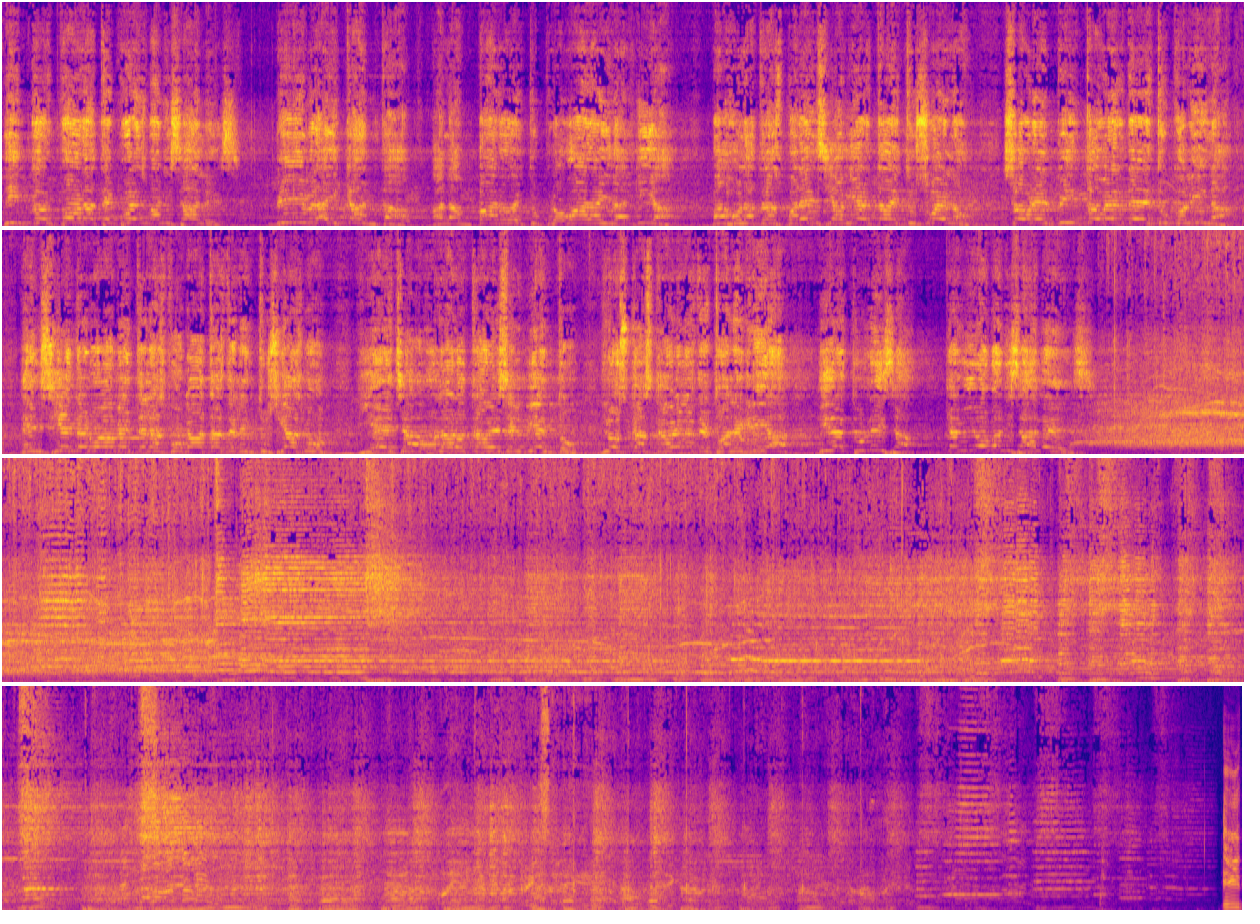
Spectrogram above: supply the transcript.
Incorpórate pues Manizales, vibra y canta al amparo de tu probada hidalguía, bajo la transparencia abierta de tu suelo, sobre el pinto verde de tu colina. Enciende nuevamente las fogatas del entusiasmo y echa a volar otra vez el viento, los cascabeles de tu alegría y de tu risa. ¡Que viva Manizales!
